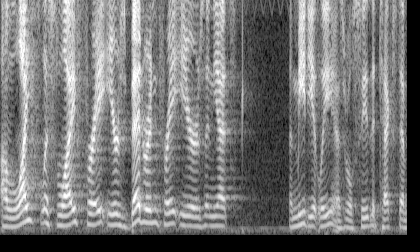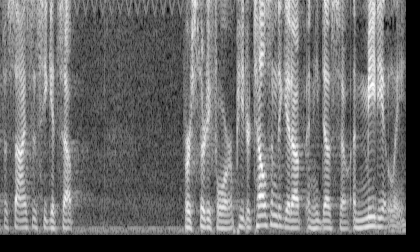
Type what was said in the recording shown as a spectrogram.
a lifeless life for eight years, bedridden for eight years, and yet immediately, as we'll see, the text emphasizes he gets up. Verse 34 Peter tells him to get up, and he does so immediately.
